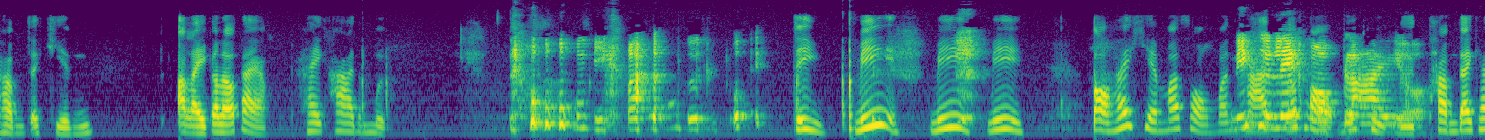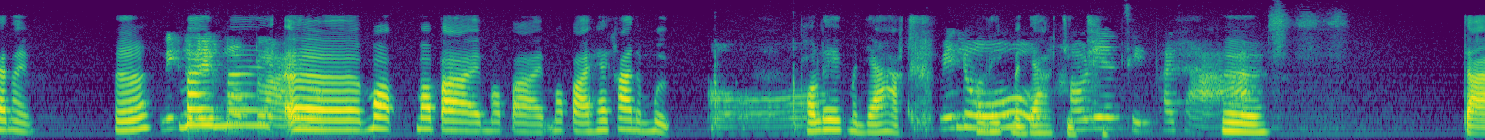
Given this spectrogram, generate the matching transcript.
ทำจะเขียนอะไรก็แล้วแต่ให้ค่าน้ำหมึกมีค่าน้ำหมึกด้วยจริงมีมีมีต่อให้เขียนมาสองบรรทัดนี่คือเลขหมอปลายหรือทำได้แค่ไหน ฮะนี่คือไม่เลขมไม่ปลายเอ่อมอมอปลายมอปลายมอปลายให้ค่าน้ำหมึกอ๋อเพราะเลขมันยากไม่รู้เพราะเลขมันยากจริงเขาเรียนศิลปภาษาเออจ้า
